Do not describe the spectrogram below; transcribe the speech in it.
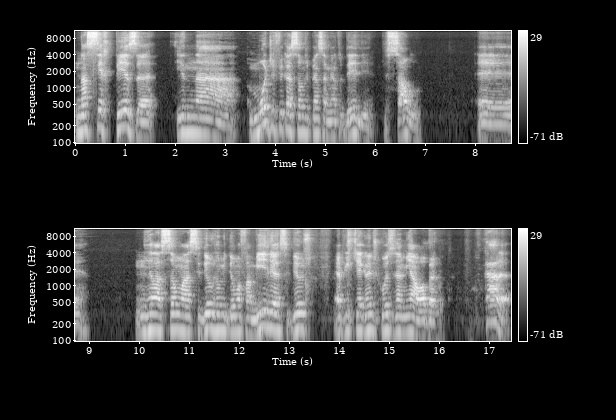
na certeza e na modificação de pensamento dele, de Saulo, é, em relação a se Deus não me deu uma família, se Deus é porque quer grandes coisas na minha obra. Cara,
